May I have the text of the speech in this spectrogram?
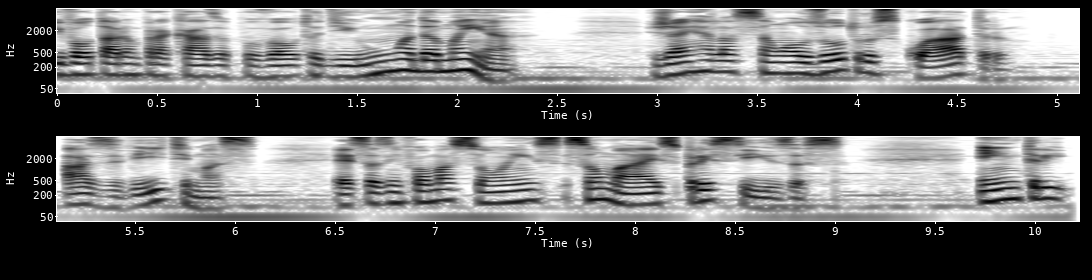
e voltaram para casa por volta de uma da manhã. Já em relação aos outros quatro, as vítimas, essas informações são mais precisas. Entre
